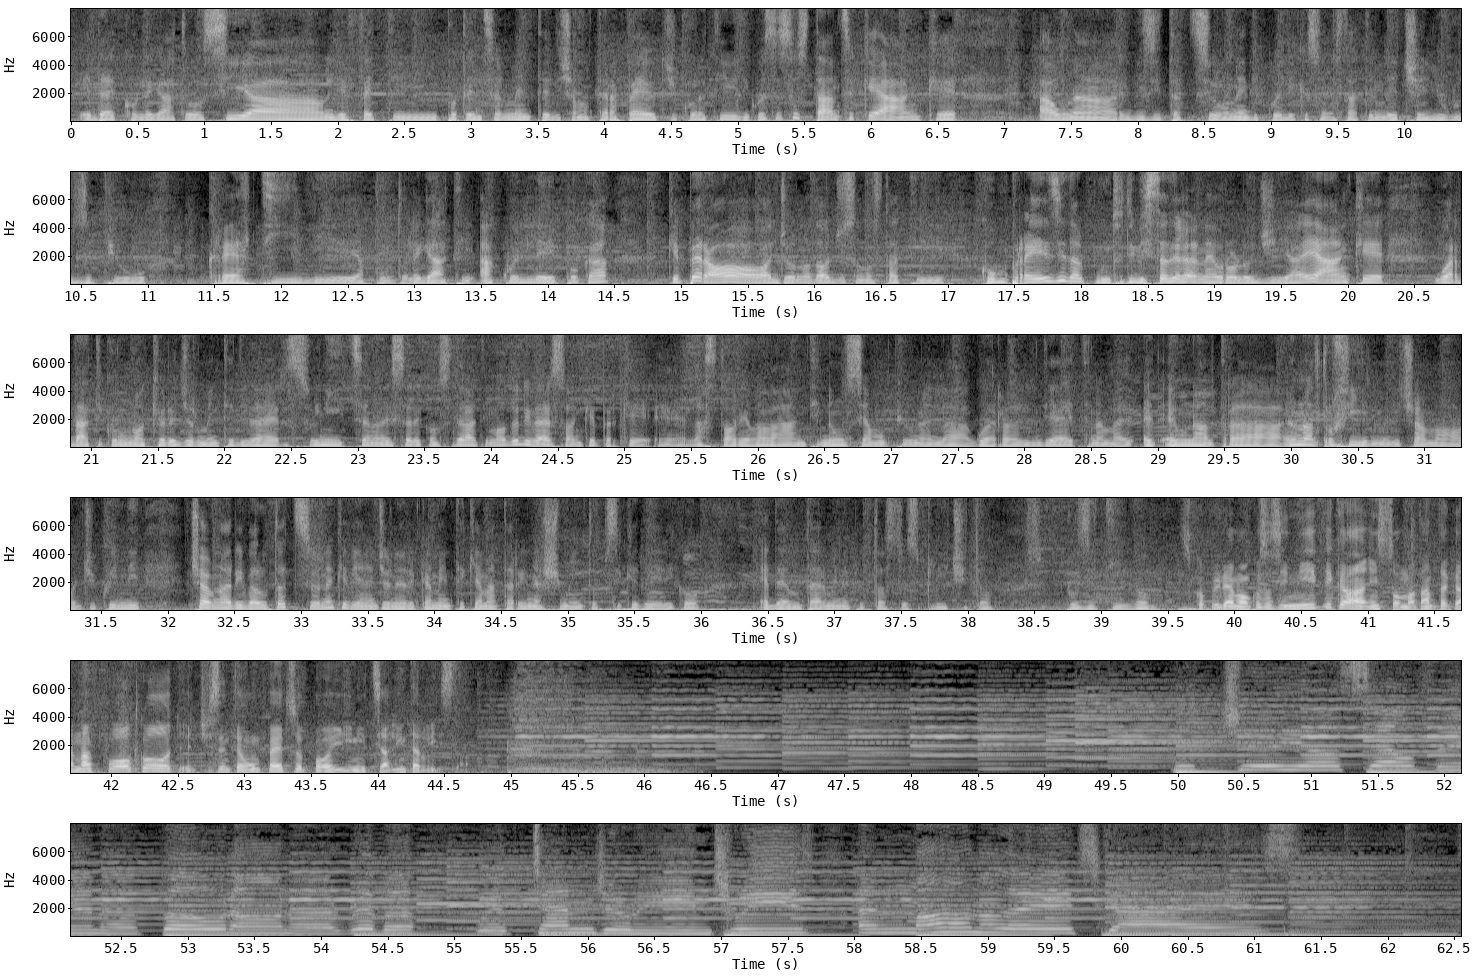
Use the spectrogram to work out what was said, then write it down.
ed è collegato sia agli effetti potenzialmente diciamo terapeutici, curativi di queste sostanze che anche a una rivisitazione di quelli che sono stati invece gli usi più creativi appunto legati a quell'epoca che però al giorno d'oggi sono stati compresi dal punto di vista della neurologia e anche guardati con un occhio leggermente diverso. Iniziano ad essere considerati in modo diverso anche perché eh, la storia va avanti, non siamo più nella guerra del Vietnam, è, è, è, un altro film diciamo oggi, quindi c'è una rivalutazione che viene genericamente chiamata rinascimento psichedelico ed è un termine piuttosto esplicito, positivo. Scopriremo cosa significa, insomma, tanta carne al fuoco, ci sentiamo un pezzo e poi inizia l'intervista. Picture yourself in a boat on a river with tangerine trees and marmalade skies.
